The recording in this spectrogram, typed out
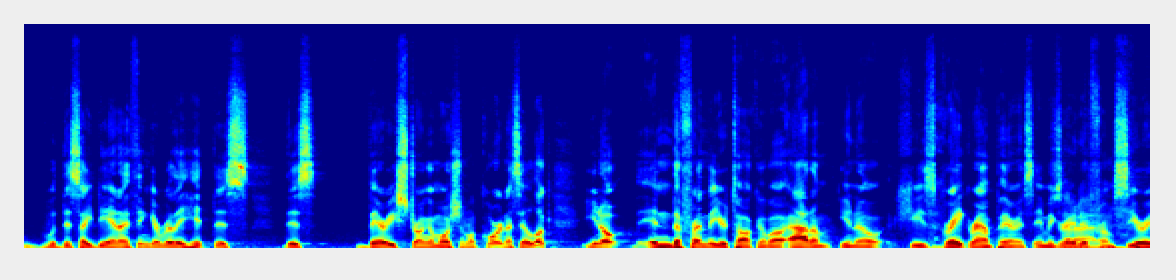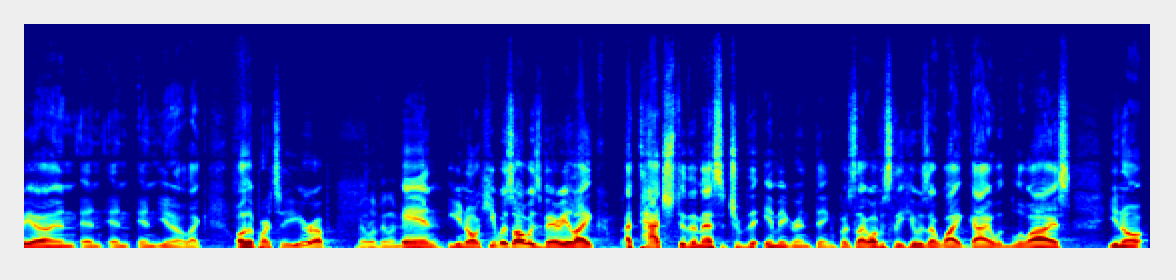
with this idea, and I think it really hit this this very strong emotional chord. And I said, look, you know, in the friend that you're talking about, Adam, you know, his great grandparents immigrated from Syria and, and and and you know like other parts of Europe. Villa Villa And you know, he was always very like attached to the message of the immigrant thing. But it's like obviously he was a white guy with blue eyes. You know,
